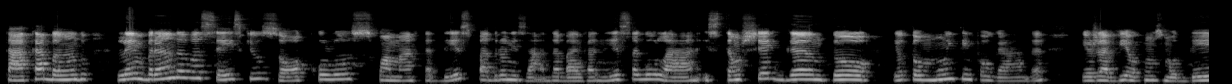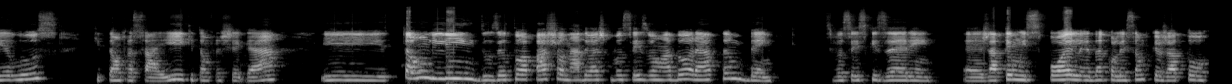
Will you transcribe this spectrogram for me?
está acabando. Lembrando a vocês que os óculos com a marca Despadronizada by Vanessa Goulart estão chegando. Eu estou muito empolgada. Eu já vi alguns modelos que estão para sair, que estão para chegar e tão lindos. Eu estou apaixonada. Eu acho que vocês vão adorar também. Se vocês quiserem é, já ter um spoiler da coleção, porque eu já estou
